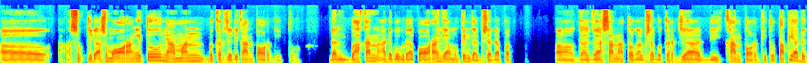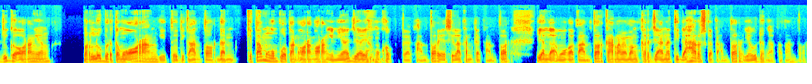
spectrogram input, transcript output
uh, tidak semua orang itu nyaman bekerja di kantor gitu. Dan bahkan ada beberapa orang yang mungkin nggak bisa dapat uh, gagasan atau nggak bisa bekerja di kantor gitu. Tapi ada juga orang yang perlu bertemu orang gitu di kantor. Dan kita mengumpulkan orang-orang ini aja yang mau ke kantor ya silakan ke kantor. Yang nggak mau ke kantor karena memang kerjaannya tidak harus ke kantor ya udah nggak ke kantor.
